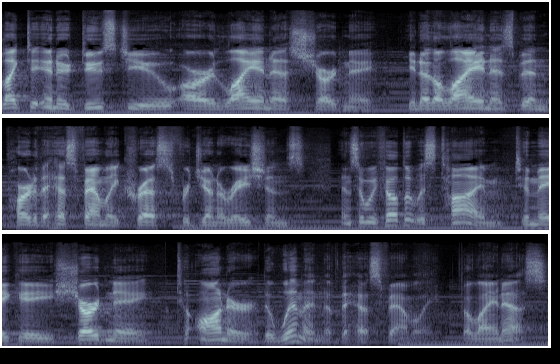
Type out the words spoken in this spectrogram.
like to introduce to you our Lioness Chardonnay. You know, the lion has been part of the Hess family crest for generations, and so we felt it was time to make a Chardonnay to honor the women of the Hess family, the Lioness.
